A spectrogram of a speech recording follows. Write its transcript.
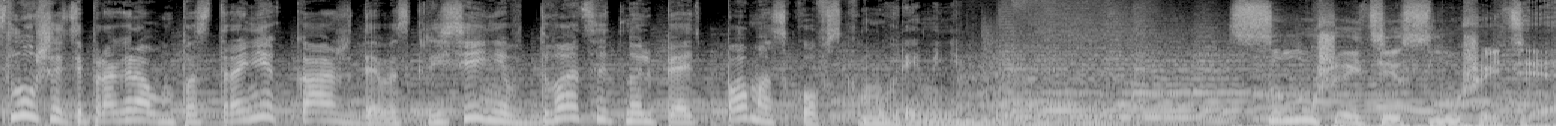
Слушайте программу «По стране» каждое воскресенье в 20.05 по московскому времени. Слушайте, слушайте.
